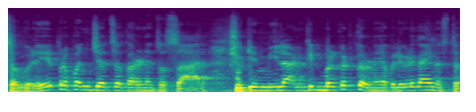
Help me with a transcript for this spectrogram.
सगळे प्रपंचाचं करण्याचं सार शेवटी मीला आणखीन बळकट करणं या पलीकडे काही नसतं.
